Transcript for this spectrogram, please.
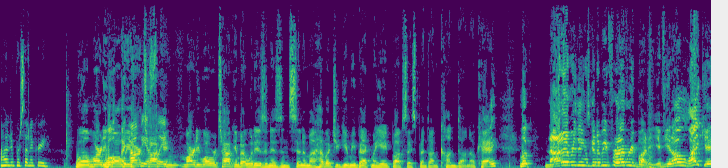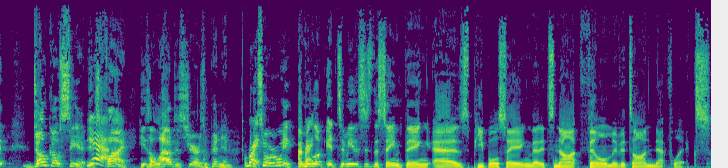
100% agree. Well, Marty, Well, while we I- are talking, Marty, while we're talking about what is and isn't cinema, how about you give me back my eight bucks I spent on Kundun? Okay, look, not everything's going to be for everybody. If you don't like it, don't go see it. It's fine. He's allowed to share his opinion. But Right. so are we. I mean, Right. look, it, to me, this is the same thing as people saying that it's not film if it's on Netflix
